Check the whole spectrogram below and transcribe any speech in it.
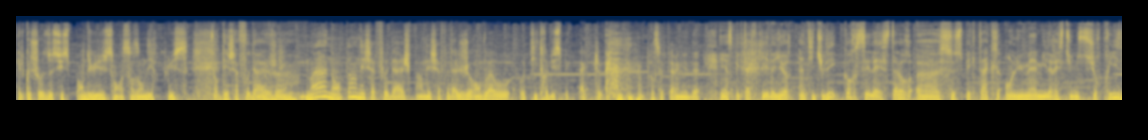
quelque chose de suspendu sans, sans en dire plus. Une sorte d'échafaudage ah, Non, pas un échafaudage, pas un échafaudage. Je renvoie au, au titre du spectacle pour se faire une idée. Et un spectacle qui est d'ailleurs intitulé Corps Céleste. Alors euh, ce spectacle en lui-même, il reste une surprise,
